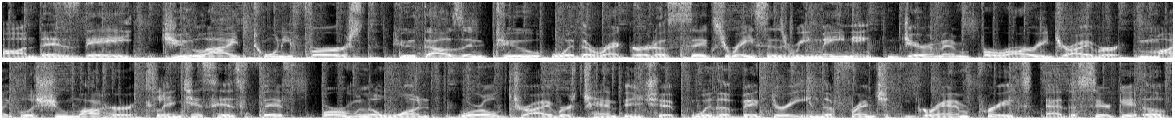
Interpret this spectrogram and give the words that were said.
On this day, July 21st, 2002, with a record of six races remaining, German Ferrari driver Michael Schumacher clinches his fifth Formula One World Drivers' Championship with a victory in the French Grand Prix at the circuit of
